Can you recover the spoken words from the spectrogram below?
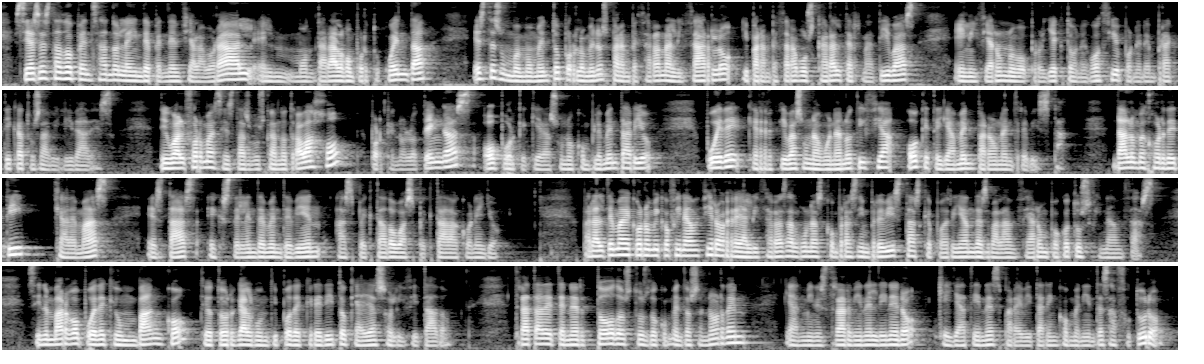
Si has estado pensando en la independencia laboral, en montar algo por tu cuenta, este es un buen momento por lo menos para empezar a analizarlo y para empezar a buscar alternativas e iniciar un nuevo proyecto o negocio y poner en práctica tus habilidades. De igual forma, si estás buscando trabajo, porque no lo tengas o porque quieras uno complementario, puede que recibas una buena noticia o que te llamen para una entrevista. Da lo mejor de ti, que además estás excelentemente bien aspectado o aspectada con ello. Para el tema económico financiero realizarás algunas compras imprevistas que podrían desbalancear un poco tus finanzas. Sin embargo, puede que un banco te otorgue algún tipo de crédito que hayas solicitado. Trata de tener todos tus documentos en orden y administrar bien el dinero que ya tienes para evitar inconvenientes a futuro.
